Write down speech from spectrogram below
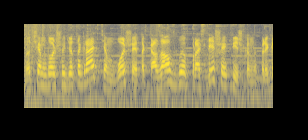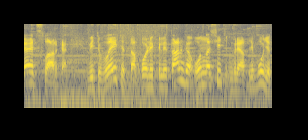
но чем дольше идет играть, тем больше эта, казалось бы, простейшая фишка напрягает Сларка. Ведь в лейте топорик или танго он носить вряд ли будет,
